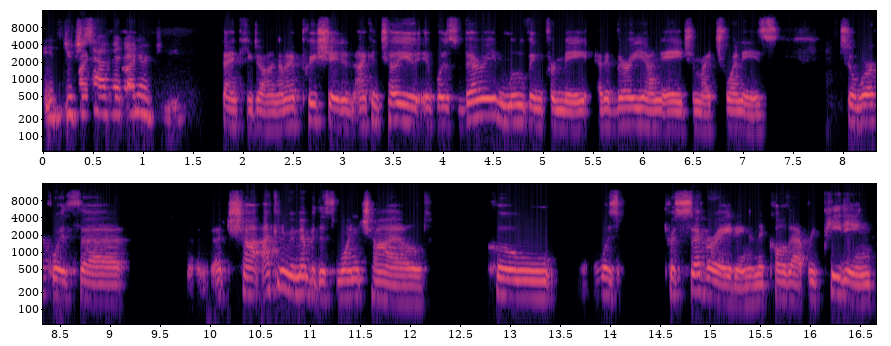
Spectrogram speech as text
it, you just I, have an I, energy. Thank you, darling. And I appreciate it. I can tell you it was very moving for me at a very young age in my 20s to work with uh, a child, I can remember this one child who was perseverating, and they call that repeating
